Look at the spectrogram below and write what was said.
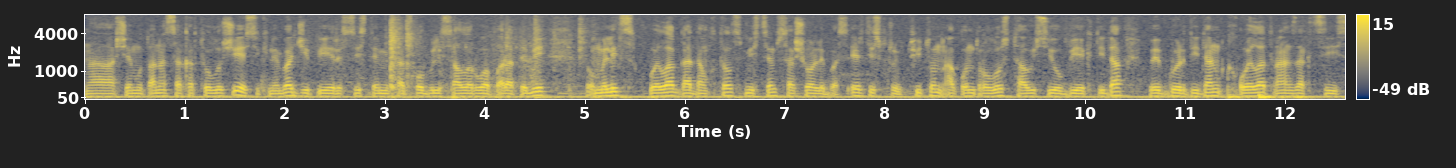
შემოტანა საქართველოში ეს იქნება GPS სისტემით აწყობილი სალარო აპარატები, რომელიც ყველა გადამხდელს მისცემს საშუალებას. ერთის მხრივ თვითონ აკონტროლოს თავისი ობიექტი და ვებგვერდიდან ყველა ტრანზაქციის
